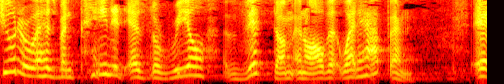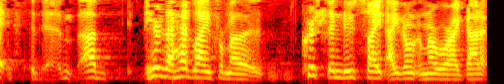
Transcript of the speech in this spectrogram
shooter has been painted as the real victim in all that what happened. It, uh, here's a headline from a Christian news site. I don't remember where I got it.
